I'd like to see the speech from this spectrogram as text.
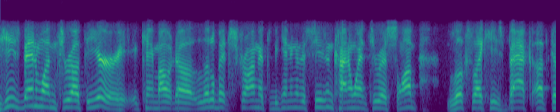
he's been one throughout the year. He came out a little bit strong at the beginning of the season, kind of went through a slump. Looks like he's back up to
